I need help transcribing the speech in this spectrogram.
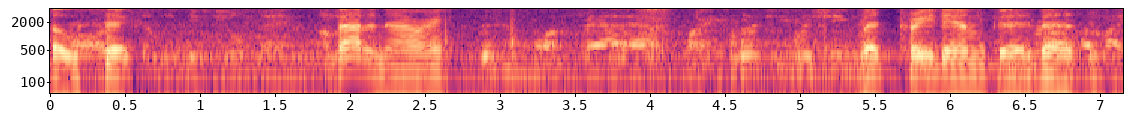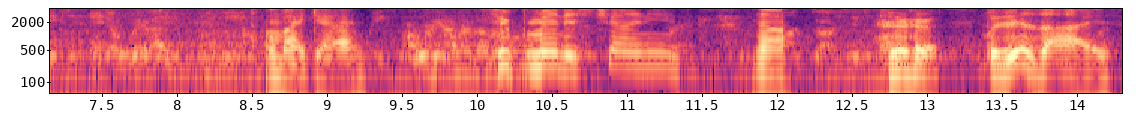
06. About an hour. But pretty damn good, but Oh my god. Superman is Chinese. No. but his eyes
